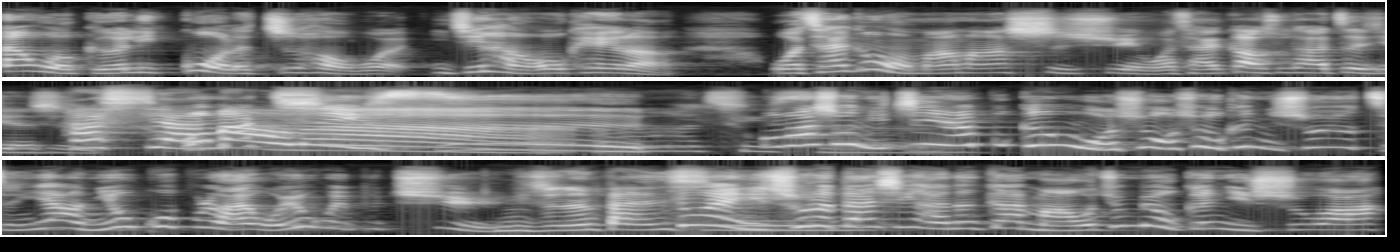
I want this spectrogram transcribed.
当我隔离过了之后，我已经很 OK 了，我才跟我妈妈视讯，我才告诉她这件事。她吓我妈到气了，死啊气我妈说：“你竟然不跟我说！”我说：“我跟你说又怎样？你又过不来，我又回不去。”你只能担心，对你除了担心还能干嘛？我就没有跟你说啊。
